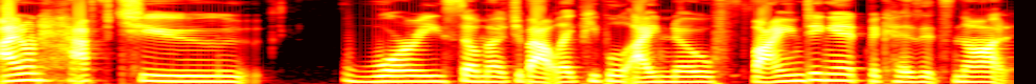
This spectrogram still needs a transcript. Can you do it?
I don't have to worry so much about like people I know finding it because it's not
